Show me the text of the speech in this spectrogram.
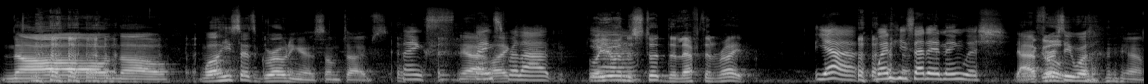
No, no. Well, he says Groninger sometimes. Thanks. Yeah, Thanks like- for that. Well, you understood the left and right. Yeah, when he said it in English. Yeah, at There first he was. Yeah.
